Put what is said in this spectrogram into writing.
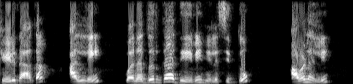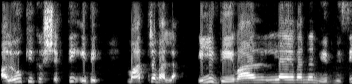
ಕೇಳಿದಾಗ ಅಲ್ಲಿ ವನದುರ್ಗಾ ದೇವಿ ನೆಲೆಸಿದ್ದು ಅವಳಲ್ಲಿ ಅಲೌಕಿಕ ಶಕ್ತಿ ಇದೆ. ಮಾತ್ರವಲ್ಲ, ಇಲ್ಲಿ ದೇವಾಲಯವನ್ನ ನಿರ್ಮಿಸಿ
